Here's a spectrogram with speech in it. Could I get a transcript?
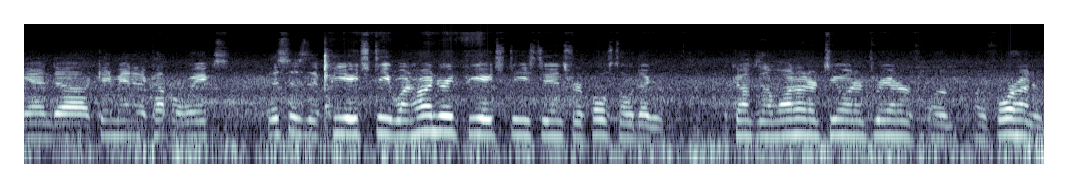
and uh, came in in a couple weeks. This is the PHD 100. PHD stands for post hole digger. It comes in a 100, 200, 300, or, or 400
